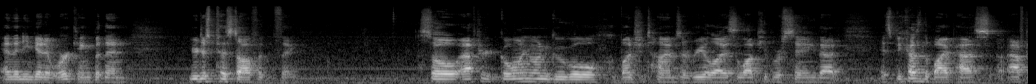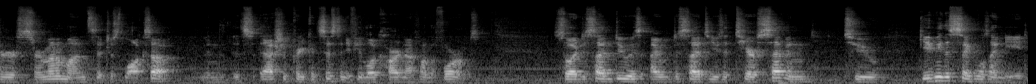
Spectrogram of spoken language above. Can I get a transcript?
and then you can get it working, but then you're just pissed off with the thing. So after going on Google a bunch of times, I realized a lot of people are saying that it's because of the bypass, after a certain amount of months, it just locks up. And it's actually pretty consistent if you look hard enough on the forums. So I decided to do is I decided to use a TR7 to give me the signals I need,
